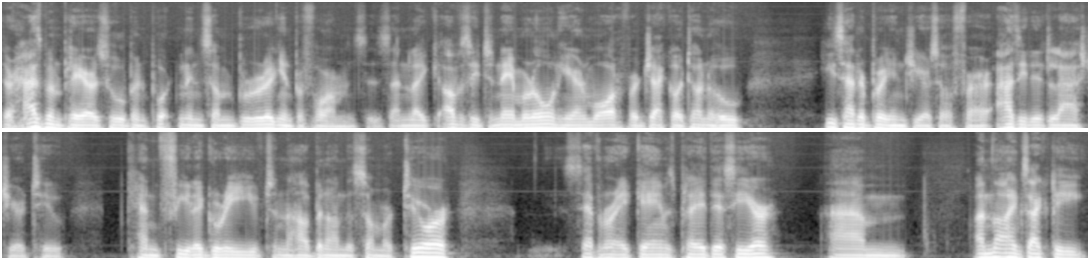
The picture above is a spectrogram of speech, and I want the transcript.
there has been players who have been putting in some brilliant performances, and like obviously to name our own here in Waterford, Jack O'Donoghue, he's had a brilliant year so far, as he did last year too. Can feel aggrieved and have been on the summer tour, seven or eight games played this year. Um, I'm not exactly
